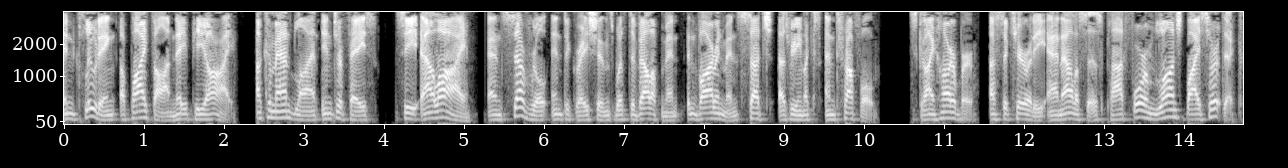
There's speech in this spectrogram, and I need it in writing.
including a Python API, a command line interface, CLI, and several integrations with development environments such as Remix and Truffle. Sky Harbor, a security analysis platform launched by CertiK,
